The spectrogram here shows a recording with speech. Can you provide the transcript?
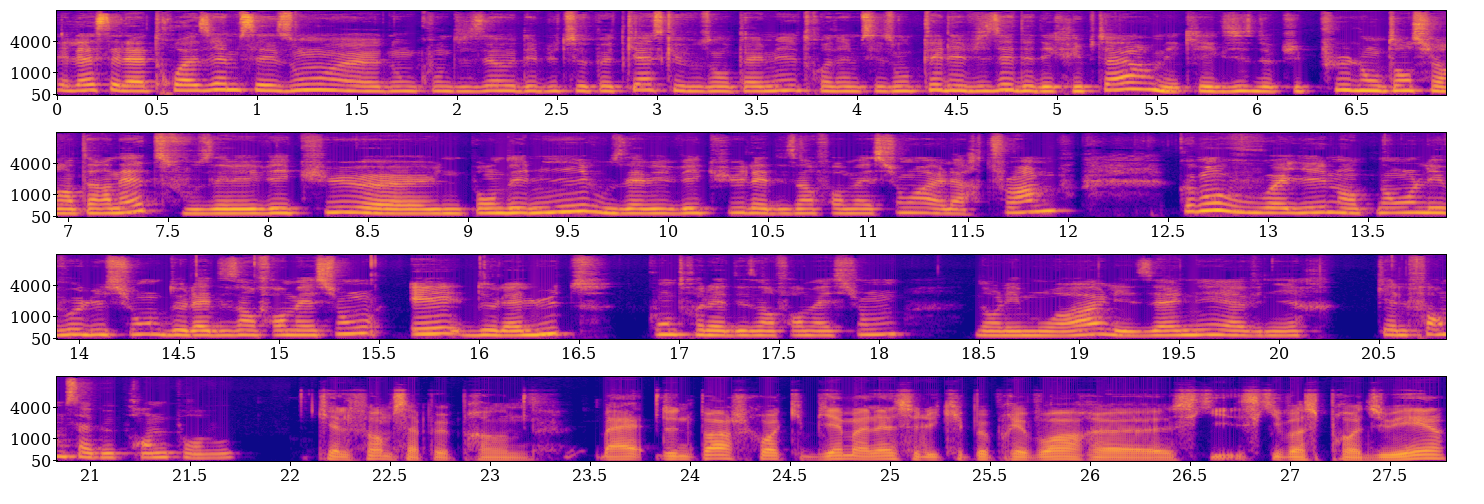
Et là, c'est la troisième saison, euh, donc on disait au début de ce podcast que vous entamez, troisième saison télévisée des décrypteurs, mais qui existe depuis plus longtemps sur Internet. Vous avez vécu euh, une pandémie, vous avez vécu la désinformation à l'art Trump. Comment vous voyez maintenant l'évolution de la désinformation et de la lutte contre la désinformation dans les mois, les années à venir? Quelle forme ça peut prendre pour vous? Quelle forme ça peut prendre? Ben, d'une part, je crois que bien malin celui qui peut prévoir euh, ce, qui, ce qui va se produire.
